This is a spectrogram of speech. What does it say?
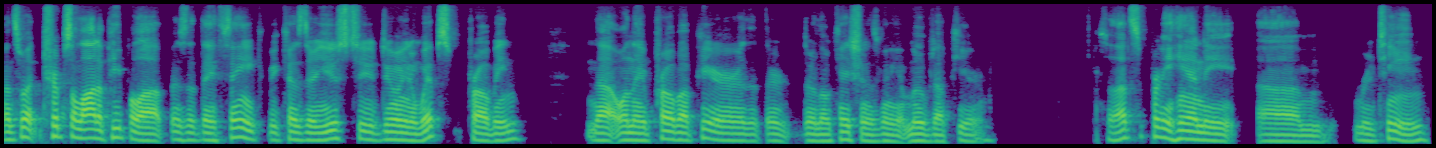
That's what trips a lot of people up is that they think because they're used to doing a WIPS probing that when they probe up here that their, their location is going to get moved up here. So that's a pretty handy um, routine.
